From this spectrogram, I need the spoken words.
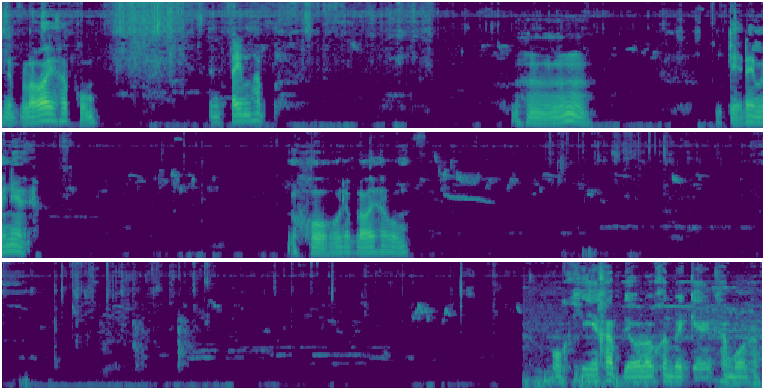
เรียบร้อยครับ ผมเต็มเต็มครับอือหือเก๋ได้ไหมเนี่ย โอ้โห เรียบร้อยครับผม โอเคครับ เดี๋ยวเราขึ้นไปแกะข้างบนครับ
